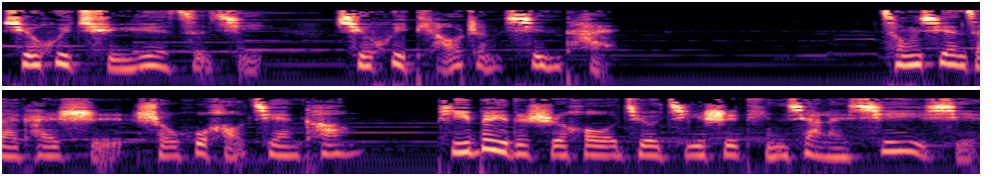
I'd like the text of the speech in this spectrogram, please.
学会取悦自己，学会调整心态。从现在开始，守护好健康，疲惫的时候就及时停下来歇一歇。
